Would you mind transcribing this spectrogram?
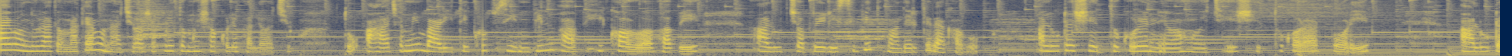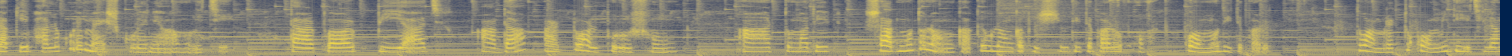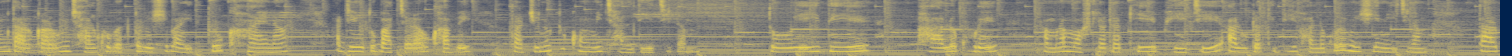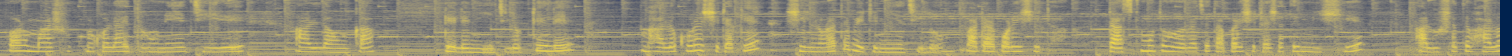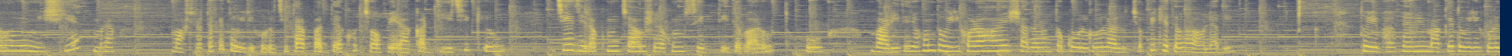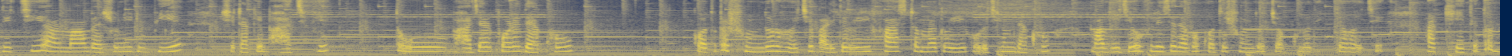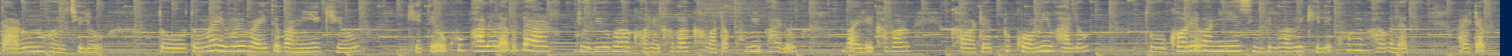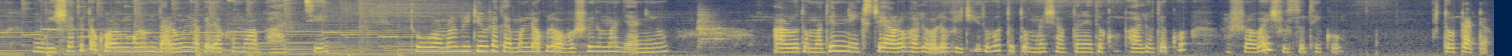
High বন্ধুরা, তোমরা কেমন আছো? আশা করি তোমরা সকলে ভালো আছো। তো আজ আমি বাড়িতে খুব সিম্পলভাবে, ঘরোয়াভাবে আলুর চপের রেসিপি তোমাদেরকে দেখাবো। আলুটা সেদ্ধ করে নেওয়া হয়েছে। সেদ্ধ করার পরে আলুটাকে ভালো করে ম্যাশ করে নেওয়া হয়েছে। তারপর পেঁয়াজ, আদা আর একটু অল্প রসুন। আর তোমাদের স্বাদ মতো লঙ্কা কেউ লঙ্কা বেশিও দিতে পারো, আবার কমও দিতে পারো। তো আমরা একটু কমই দিয়েছিলাম, তার কারণ ঝাল খুব একটা বেশি বাড়িতে কেউ খায় না। আর যেহেতু বাচ্চারাও খাবে, তার জন্য একটু কমই ঝাল দিয়েছিলাম। তো এই দিয়ে ভালো করে আমরা মশলাটাকে ভেজে আলুটাকে দিয়ে ভালো করে মিশিয়ে নিয়েছিলাম। তারপর মা শুকনো কলায় ধনে, জিরে আর লঙ্কা টেলে নিয়েছিল। টেলে ভালো করে সেটাকে শিলনোড়াতে বেটে নিয়েছিল। বাটার পরে সেটা ডাস্ট মতো হয়ে গেছে, তারপরে সেটার সাথে মিশিয়ে, আলুর সাথে ভালোভাবে মিশিয়ে আমরা মশলাটাকে তৈরি করেছি। তারপর দেখো চপের আকার দিয়েছি, কেউ যে যেরকম চাও সেরকম শেপ দিতে পারো। তো বাড়িতে যখন তৈরি করা হয়, সাধারণত গোল গোল আলুর চপই খেতে ভালো লাগে। তো এভাবে আমি মাকে তৈরি করে দিচ্ছি আর মা বেসনে ডুবিয়ে সেটাকে ভাজবে। তো ভাজার পরে দেখো কতটা সুন্দর হয়েছে, বাড়িতে ভেরি ফার্স্ট আমরা তৈরি করেছিলাম, দেখো। মা ভেজেও ফেলেছে। দেখো কত সুন্দর চপগুলো দেখতে হয়েছে। আর খেতে তো দারুণ হয়েছিল। তো তোমরা এভাবে বাড়িতে বানিয়ে খেও। খেতেও খুব ভালো লাগবে। আর যদিও বা ঘরের খাবার খাওয়াটা খুবই ভালো, বাইরের খাবার খাওয়াটা একটু কমই ভালো। তো ঘরে বানিয়ে সিম্পলভাবে খেলে খুবই ভালো লাগে। আর এটা মুড়ির সাথে তো গরম গরম দারুণ লাগে। দেখো মা ভাজছে। তো আমার ভিডিওটা কেমন লাগল অবশ্যই তোমরা জানিও। আরও তোমাদের নেক্সটে আরও ভালো ভালো ভিডিও দেবো। তো তোমরা সাবধানে থেকো, ভালো থেকো, আর সবাই সুস্থ থেকো। তো টাটা।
